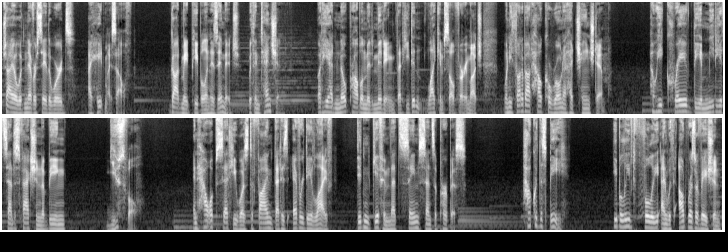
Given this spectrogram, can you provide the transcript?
Shaya would never say the words, I hate myself. God made people in his image, with intention, but he had no problem admitting that he didn't like himself very much when he thought about how Corona had changed him. How he craved the immediate satisfaction of being useful. And how upset he was to find that his everyday life didn't give him that same sense of purpose. How could this be? He believed fully and without reservation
